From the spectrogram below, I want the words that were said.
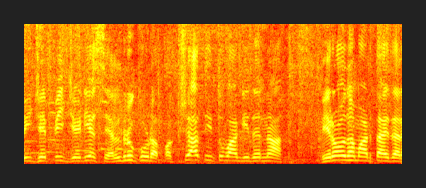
ಬಿಜೆಪಿ ಜೆ ಎಲ್ಲರೂ ಕೂಡ ಪಕ್ಷಾತೀತವಾಗಿ ಇದನ್ನ ವಿರೋಧ ಮಾಡ್ತಾ ಇದ್ದಾರೆ.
